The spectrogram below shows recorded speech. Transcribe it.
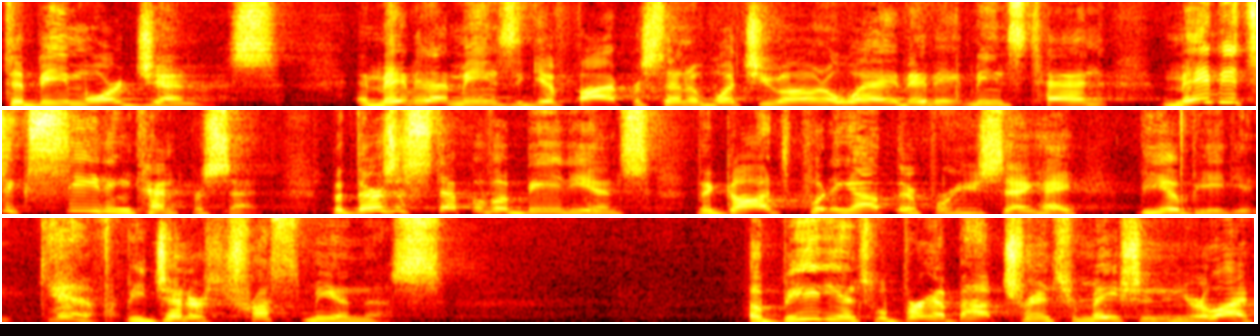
to be more generous. And maybe that means to give 5% of what you own away. Maybe it means 10. Maybe it's exceeding 10%. But there's a step of obedience that God's putting out there for you saying, hey, be obedient, give, be generous, trust me in this. Obedience will bring about transformation in your life.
